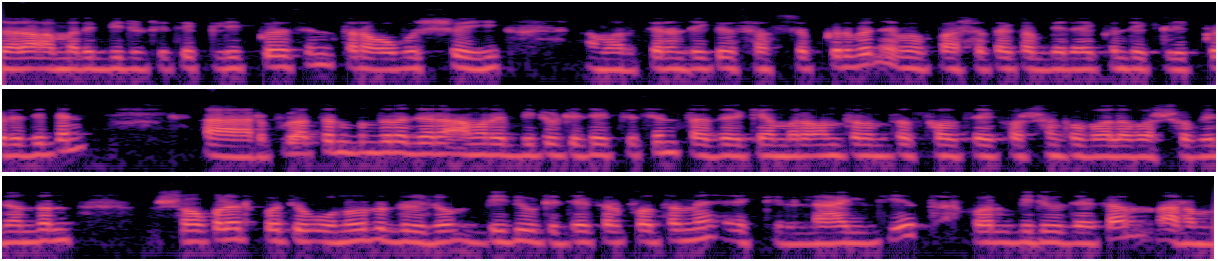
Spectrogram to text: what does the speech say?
যারা আমার এই ভিডিওটিতে ক্লিক করেছেন, তারা অবশ্যই আমার চ্যানেলটিকে সাবস্ক্রাইব করবেন এবং পাশে থাকা বেল আইকনটি ক্লিক করে দিবেন। আর পুরাতন বন্ধুরা যারা আমার এই ভিডিওটি দেখতেছেন, তাদেরকে আমার অন্তর অন্তর স্থল থেকে অসংখ্য ভালোবাসা, অভিনন্দন। সকলের প্রতি অনুরোধ রইল ভিডিওটি দেখার প্রথমে একটি লাইক দিয়ে তারপর ভিডিও দেখা আরম্ভ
